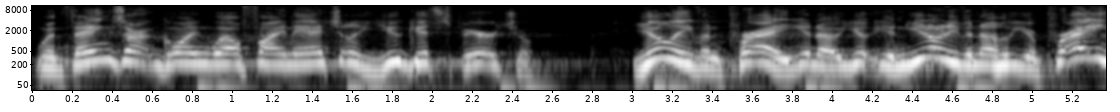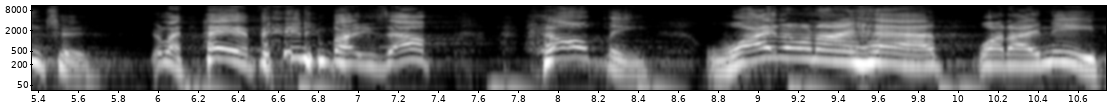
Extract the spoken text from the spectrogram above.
when things aren't going well financially, you get spiritual. You'll even pray, you know, you, you don't even know who you're praying to. You're like, hey, if anybody's out, help me. Why don't I have what I need?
